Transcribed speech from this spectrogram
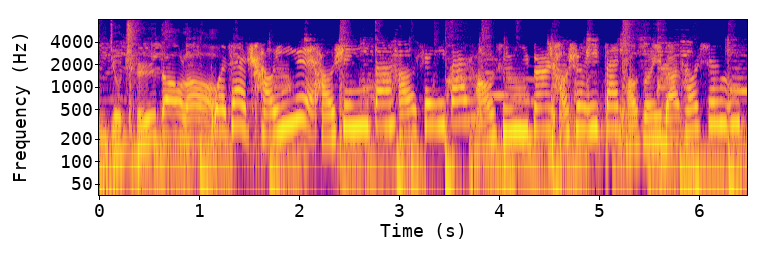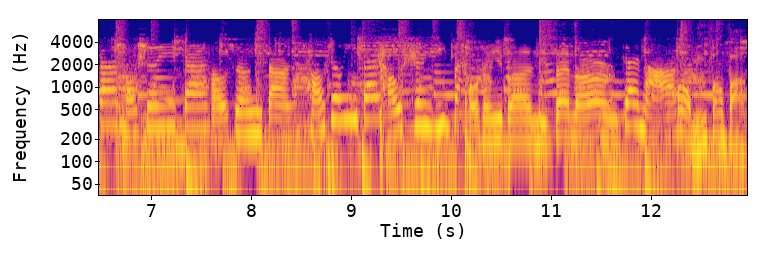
你就迟到了。我在潮音乐潮声一班，潮声一班，潮声一班，潮声一班，潮声一班，潮声一班，潮声一班，潮声一班，潮声一班，潮声一班，潮声一班，你在哪儿？你在哪儿？报名方法：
